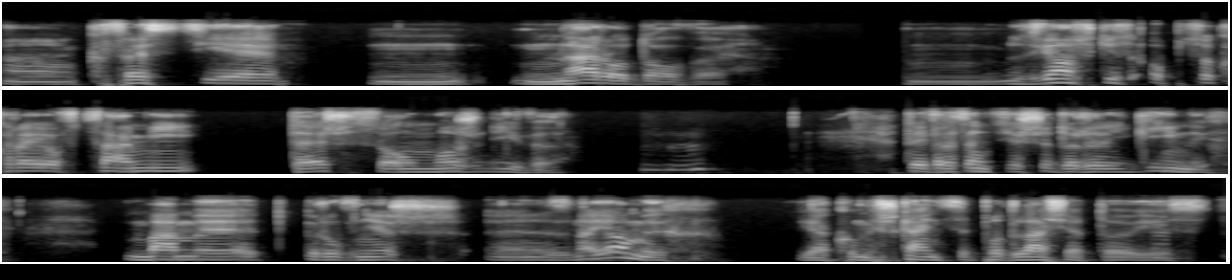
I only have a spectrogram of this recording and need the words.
E, kwestie mm, narodowe, mm, związki z obcokrajowcami też są możliwe. Mhm. Tutaj wracając jeszcze do religijnych, mamy również e, znajomych jako mieszkańcy Podlasia, to jest,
